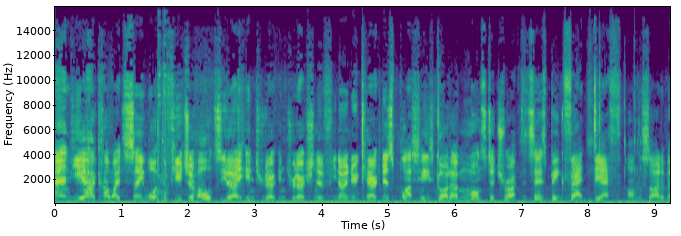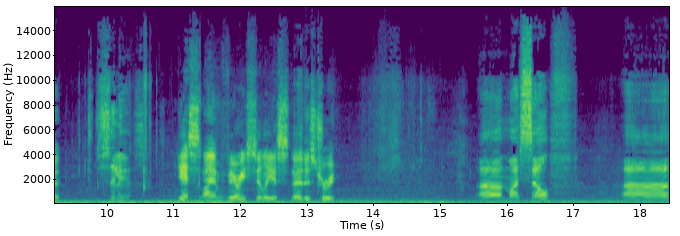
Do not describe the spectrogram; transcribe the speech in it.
and yeah, I can't wait to see what the future holds. You know, introdu- introduction of you know new characters. Plus, he's got a monster truck that says "Big Fat Death" on the side of it. Silliest. Yes, I am very silliest. That is true. Uh, myself, uh,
